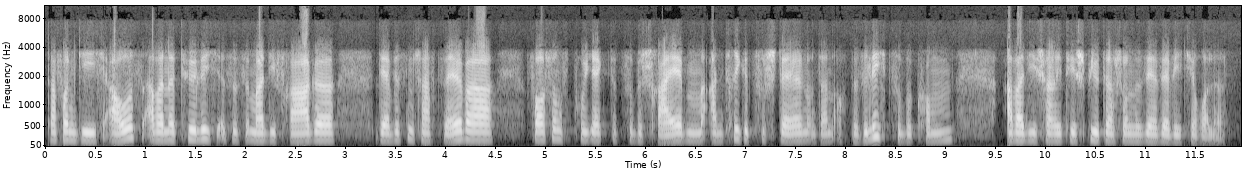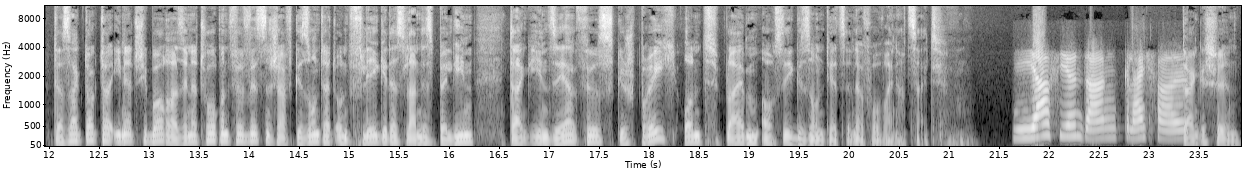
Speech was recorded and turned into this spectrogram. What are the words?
davon gehe ich aus. Aber natürlich ist es immer die Frage der Wissenschaft selber, Forschungsprojekte zu beschreiben, Anträge zu stellen und dann auch bewilligt zu bekommen. Aber die Charité spielt da schon eine sehr, sehr wichtige Rolle. Das sagt Dr. Ina Ciborra, Senatorin für Wissenschaft, Gesundheit und Pflege des Landes Berlin. Danke Ihnen sehr fürs Gespräch und bleiben auch Sie gesund jetzt in der Vorweihnachtszeit. Ja, vielen Dank. Gleichfalls. Dankeschön.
